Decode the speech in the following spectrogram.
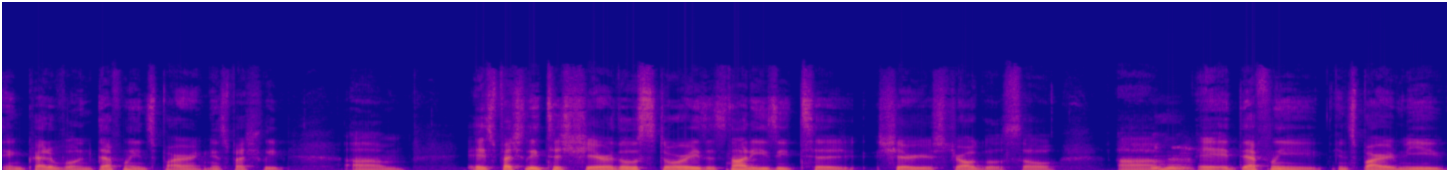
incredible and definitely inspiring especially um especially to share those stories. It's not easy to share your struggles. So um, mm-hmm. it, definitely inspired me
